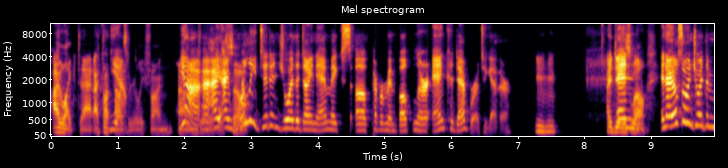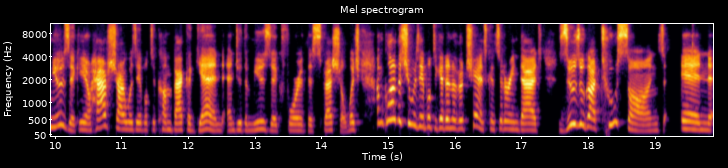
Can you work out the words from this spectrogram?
i liked that i thought Yeah. that was really fun uh, yeah, I, I. I So- really did enjoy the dynamics of Peppermint Butler and Kadabra together. Mhm. I did as well And I also enjoyed the music. You know, Half Shy was able to come back again and do the music for this special, which I'm glad that she was able to get another chance, considering that Zuzu got two songs in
